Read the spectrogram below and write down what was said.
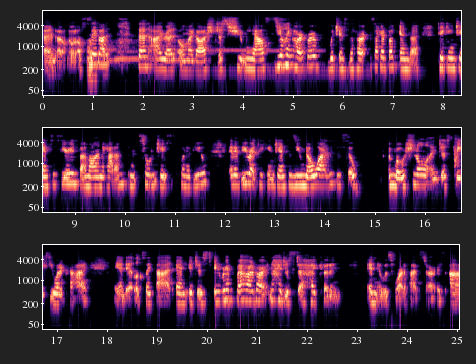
and I don't know what else to say about it. Then I read Oh My Gosh, Just Shoot Me Now, Stealing Harper, which is the second book in the Taking Chances series by Molly McAdams and it's told in Chase's point of view. And if you read Taking Chances, you know why this is so emotional and just makes you want to cry. And it looks like that, and it just it ripped my heart apart, and I just uh, I couldn't and it was four out of five stars. Um,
